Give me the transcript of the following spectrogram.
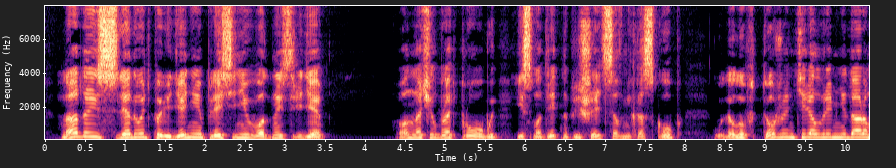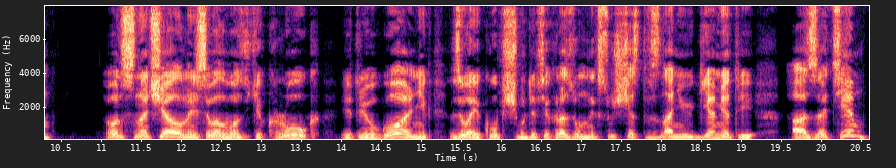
— надо исследовать поведение плесени в водной среде. Он начал брать пробы и смотреть на пришельца в микроскоп. Удалов тоже не терял времени даром. Он сначала нарисовал в воздухе круг и треугольник, взывая к общему для всех разумных существ знанию геометрии, а затем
